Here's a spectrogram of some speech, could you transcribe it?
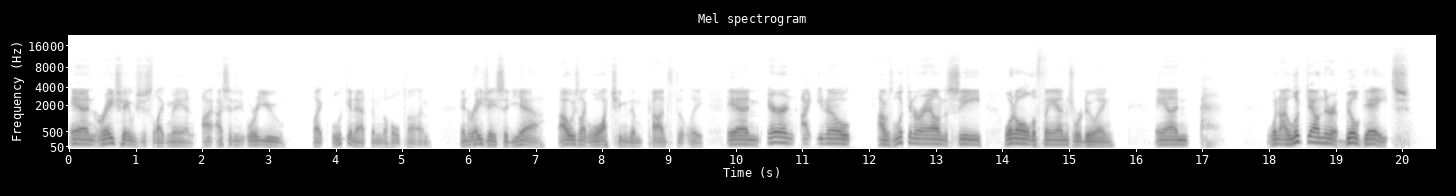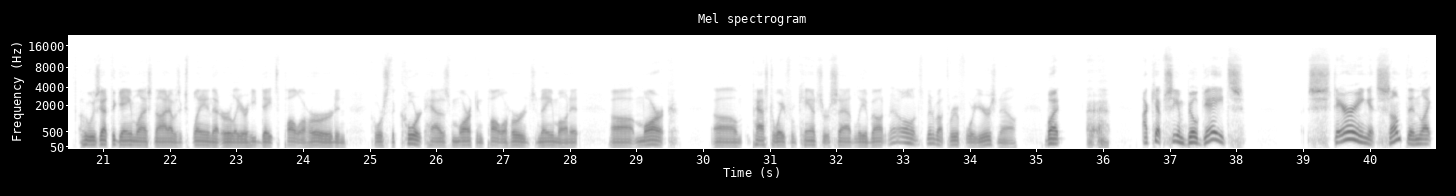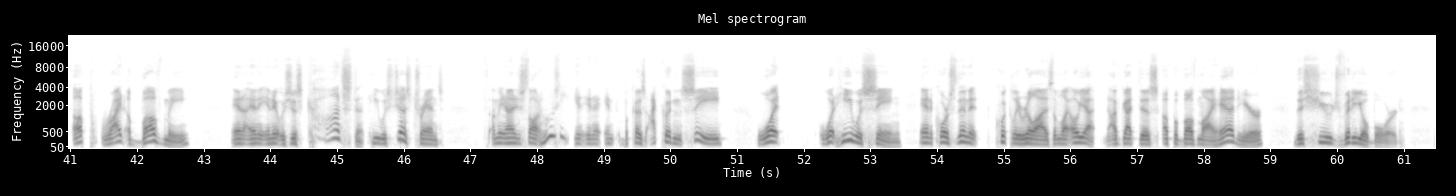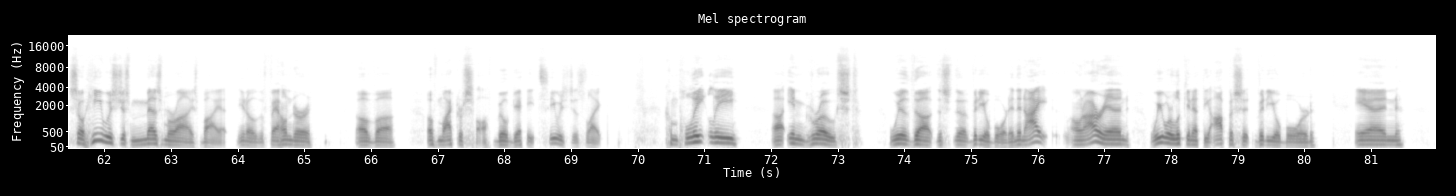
And Ray J was just like, man, I, I said, were you like looking at them the whole time? And Ray J said, yeah, I was like watching them constantly. And Aaron, I, you know, I was looking around to see what all the fans were doing. And when I looked down there at Bill Gates, who was at the game last night, I was explaining that earlier. He dates Paula Hurd, and course, the court has Mark and Paula Hurd's name on it. Uh, Mark um, passed away from cancer, sadly, about, no, it's been about three or four years now. But I kept seeing Bill Gates staring at something like up right above me, and, and, and it was just constant. He was just trans I mean, I just thought, who's he? And, and, because I couldn't see what what he was seeing, and of course, then it quickly realized I'm like, oh yeah, I've got this up above my head here, this huge video board. So he was just mesmerized by it. You know, the founder of uh, of Microsoft, Bill Gates. He was just like completely uh, engrossed with uh, this, the video board. And then I, on our end, we were looking at the opposite video board, and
